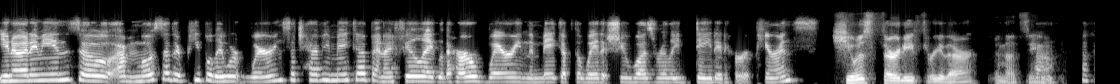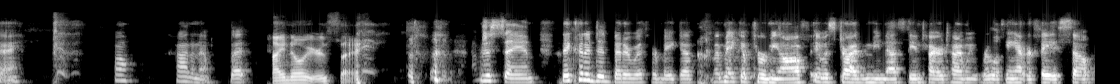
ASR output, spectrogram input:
You know what I mean? So um, most other people they weren't wearing such heavy makeup, and I feel like with her wearing the makeup the way that she was really dated her appearance. she was 33 there in that scene. Oh, okay. well, I don't know, but I know what you're saying. I'm just saying they could have did better with her makeup. The makeup threw me off. It was driving me nuts the entire time we were looking at her face. So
